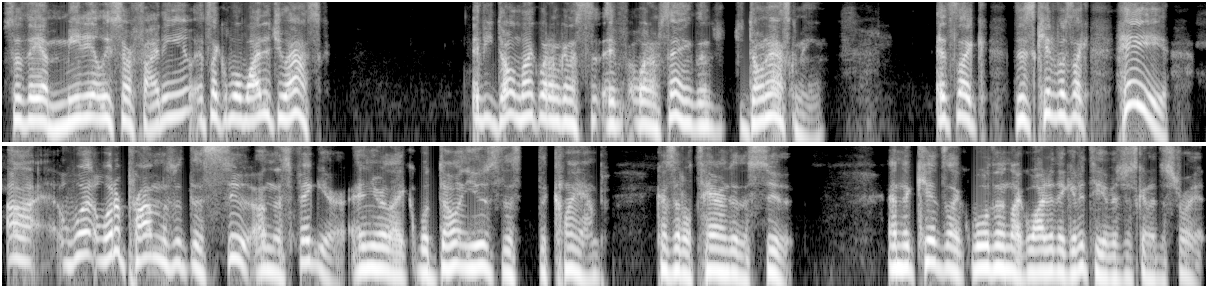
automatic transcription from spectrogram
so they immediately start fighting you. It's like, well, why did you ask? If you don't like what I'm gonna, if what I'm saying, then don't ask me. It's like this kid was like, "Hey, uh, what what are problems with this suit on this figure?" And you're like, "Well, don't use this the clamp because it'll tear into the suit." And the kid's like, "Well, then, like, why did they give it to you if it's just gonna destroy it?"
